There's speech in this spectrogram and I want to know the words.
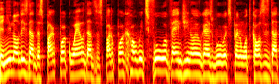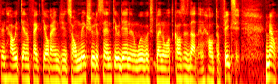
and you notice that the spark plug, well, that's the spark plug, how it's full of engine oil, guys. We'll explain what causes that and how it can affect your engine. So make sure to stay till the end and we'll explain what causes that and how to fix it. Now,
